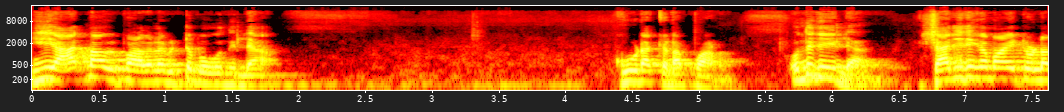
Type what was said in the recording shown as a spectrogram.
ഈ ആത്മാവ് ഇപ്പോൾ അവരെ വിട്ടുപോകുന്നില്ല. കൂടെ കിടപ്പാണ്. ഒന്നും ചെയ്യില്ല. ശാരീരികമായിട്ടുള്ള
